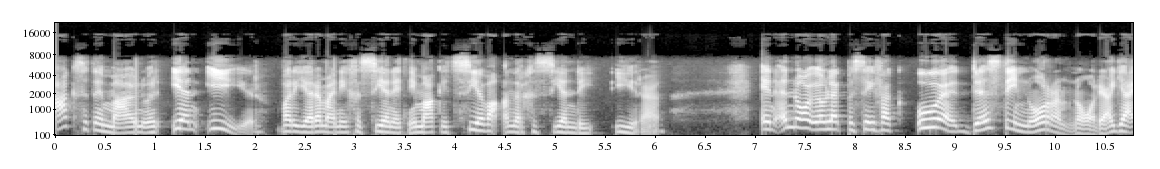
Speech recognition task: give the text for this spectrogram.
ek sit en mou oor 1 uur wat die Here my nie geseën het nie, maar ek het sewe ander geseënde ure. En in daai oomblik besef ek, o, dis die norm, Nadia. Jy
